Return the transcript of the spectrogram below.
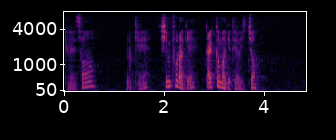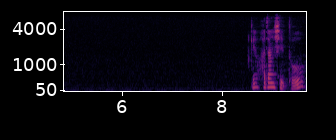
그래서 이렇게 심플하게 깔끔하게 되어 있죠. 이렇게 화장실도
